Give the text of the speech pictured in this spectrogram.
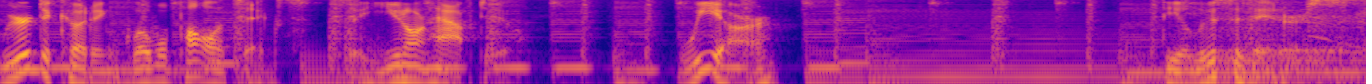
We're decoding global politics so you don't have to. We are the Elucidators.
